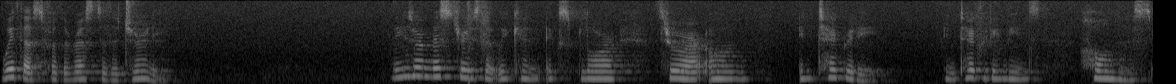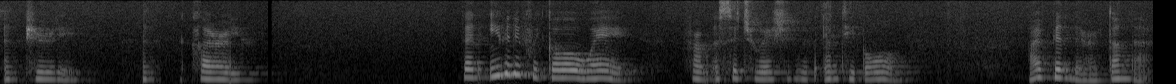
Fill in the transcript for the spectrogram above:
with us for the rest of the journey. These are mysteries that we can explore through our own integrity. Integrity means wholeness and purity and clarity. Then, even if we go away from a situation with empty bowl, I've been there, I've done that.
